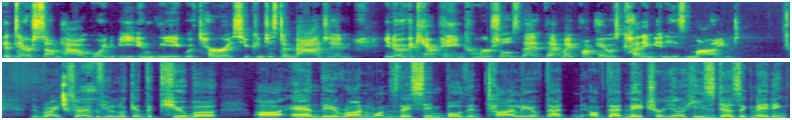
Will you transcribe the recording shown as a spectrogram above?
that they're somehow going to be in league with terrorists. You can just imagine, you know, the campaign commercials that, that Mike Pompeo is cutting in his mind. Right. So if you look at the Cuba uh, and the Iran ones, they seem both entirely of that of that nature. You know, he's designating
